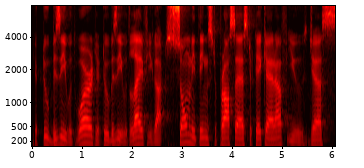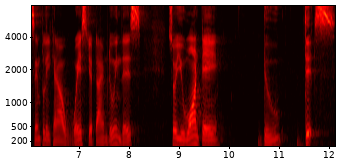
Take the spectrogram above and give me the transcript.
You're too busy with work, you're too busy with life, you got so many things to process, to take care of. You just simply cannot waste your time doing this. So you want a do this.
